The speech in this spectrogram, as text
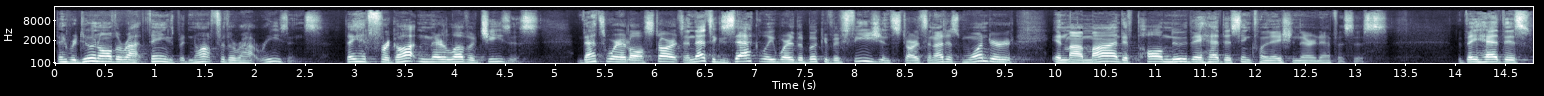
They were doing all the right things, but not for the right reasons. They had forgotten their love of Jesus. That's where it all starts. And that's exactly where the book of Ephesians starts. And I just wonder in my mind if Paul knew they had this inclination there in Ephesus, that they had this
